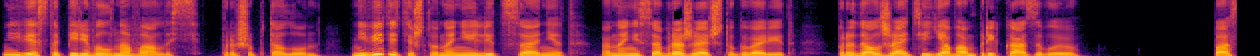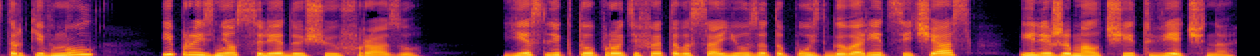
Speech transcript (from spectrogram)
Невеста переволновалась, прошептал он. Не видите, что на ней лица нет? Она не соображает, что говорит. Продолжайте, я вам приказываю. Пастор кивнул и произнес следующую фразу. Если кто против этого союза, то пусть говорит сейчас или же молчит вечно.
